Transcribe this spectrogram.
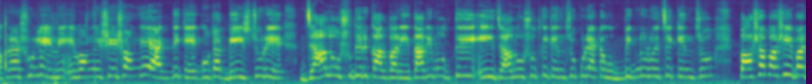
আপনারা শুনলেন, এবং সেই সঙ্গে একদিকে গোটা দেশ জুড়ে জাল ওষুধের কারবারি, তারই মধ্যে এই জাল ওষুধকে কেন্দ্র করে একটা উদ্বিগ্ন রয়েছে কেন্দ্র। পাশাপাশি এবার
